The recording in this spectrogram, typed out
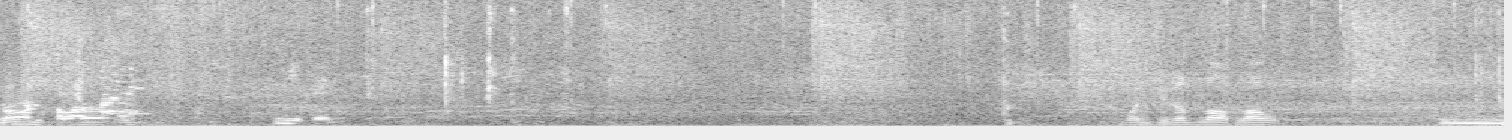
โน่นตัวอะไรนี่เป็นวนอยู่รอบๆแล้วอืม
